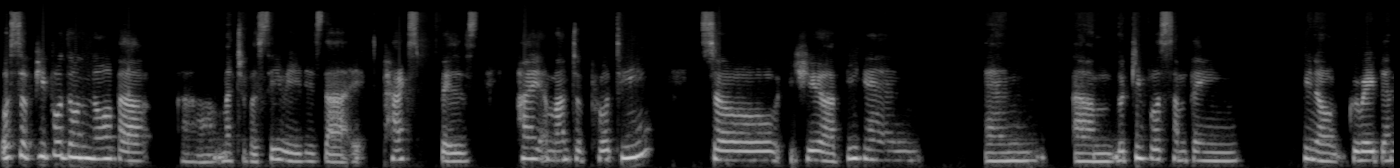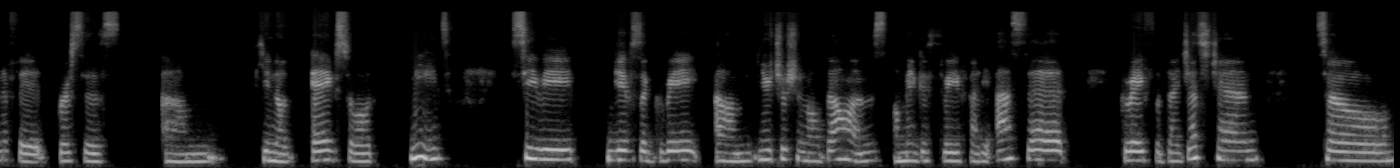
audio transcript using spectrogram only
Also, people don't know about uh, much of a seaweed is that it packs with high amount of protein. So if you are vegan, and um, looking for something, you know, great benefit versus, um, you know, eggs or meat, seaweed gives a great um, nutritional balance, omega-3 fatty acid, great for digestion. So,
